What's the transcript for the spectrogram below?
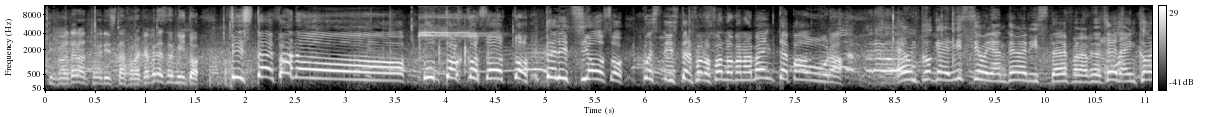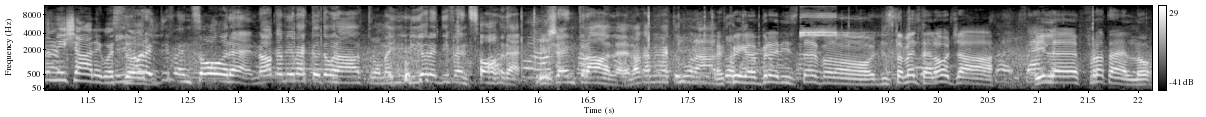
Ti fa vedere Antonio Di Stefano che viene servito. Di Stefano! Un tocco sotto, delizioso! Questi Di Stefano fanno veramente paura! È un pokerissimo di Antonio Di Stefano, una prestazione da incorniciare questo. Migliore difensore, no che mi mettete un altro, ma il migliore difensore, il centrale, no che mi mettete un altro. E qui Gabriele Di Stefano giustamente elogia il fratello.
